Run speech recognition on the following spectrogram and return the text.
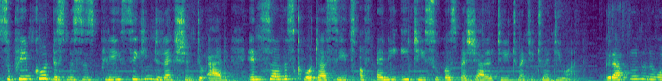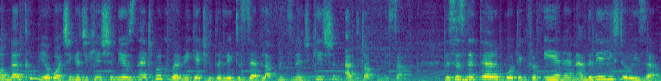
Supreme Court dismisses plea seeking direction to add in-service quota seats of NEET Super Speciality 2021. Good afternoon and a warm welcome. You're watching Education News Network where we get you the latest developments in education at the top of this hour. This is Nitya reporting from ENN and the Daily Stories Hour.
